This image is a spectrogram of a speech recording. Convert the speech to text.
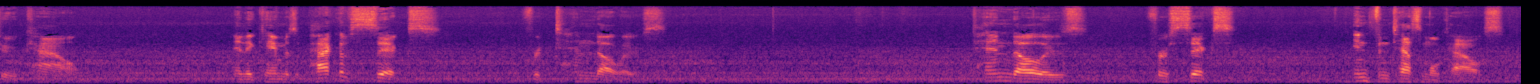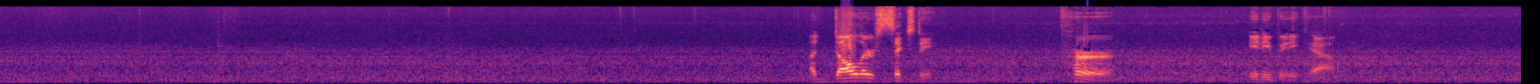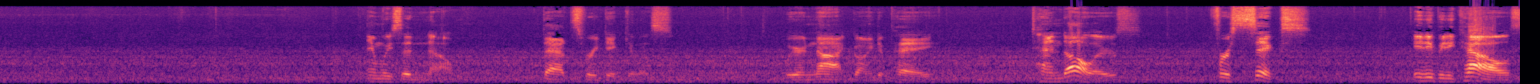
to cow. And it came as a pack of six for ten dollars. Ten dollars for six infinitesimal cows. A dollar sixty per itty bitty cow. And we said no. That's ridiculous. We are not going to pay $10 for six itty bitty cows.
